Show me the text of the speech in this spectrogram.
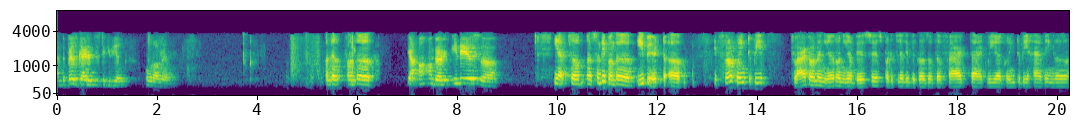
and the best guidance is to give you an overall revenue. On the, on the... Yeah, on, on the Ind AS... Uh, yeah, so uh, Sandeep, on the EBIT, uh, it's not going to be flat on a year-on-year -year basis, particularly because of the fact that we are going to be having a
